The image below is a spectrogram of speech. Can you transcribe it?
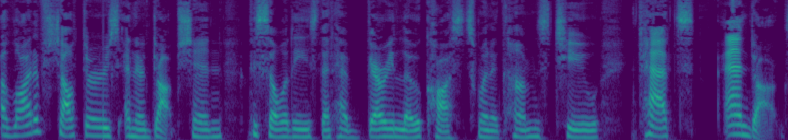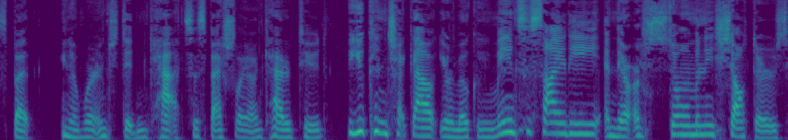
a lot of shelters and adoption facilities that have very low costs when it comes to cats and dogs, but you know, we're interested in cats, especially on Catitude. You can check out your local humane society and there are so many shelters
